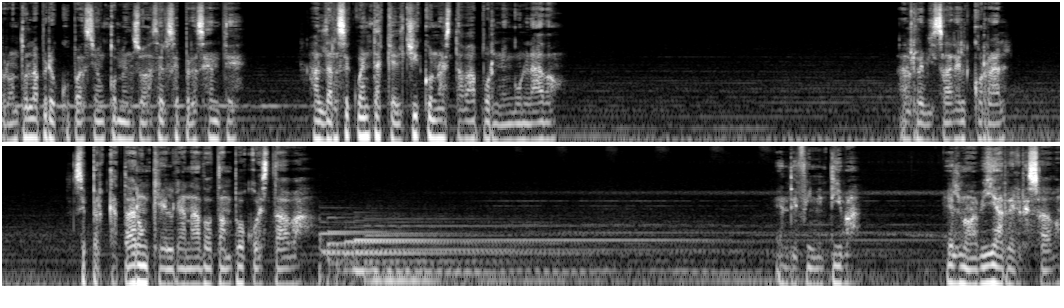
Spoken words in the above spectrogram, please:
Pronto la preocupación comenzó a hacerse presente al darse cuenta que el chico no estaba por ningún lado. Al revisar el corral, se percataron que el ganado tampoco estaba. En definitiva, él no había regresado.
